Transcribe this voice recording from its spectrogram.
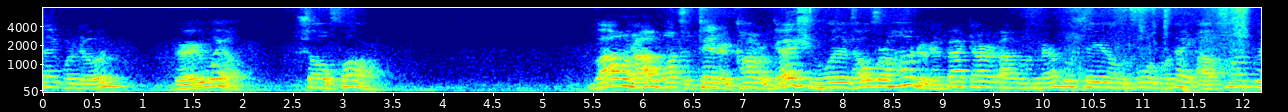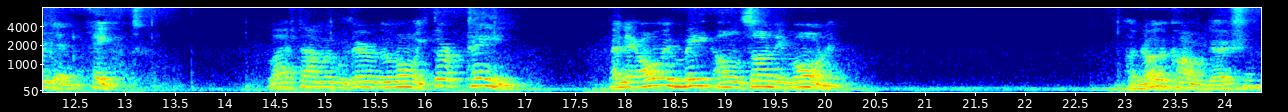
think we're doing very well. So far. Val and I once attended a congregation with over a hundred. In fact, I, I remember seeing on the board one day, a hundred and eight. Last time we was there, there was only thirteen. And they only meet on Sunday morning. Another congregation,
